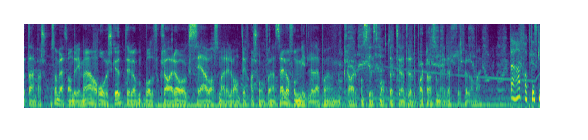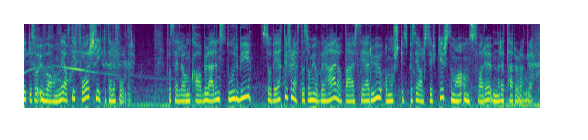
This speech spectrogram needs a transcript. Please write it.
dette er en person som vet hva han driver med, har overskudd til å både forklare og se hva som er relevant informasjon for en selv, og formidle det på en klar og konsis måte til en tredjepart, som i dette tilfellet var meg. Det er faktisk ikke så uvanlig at de får slike telefoner. For selv om Kabul er en stor by, så vet de fleste som jobber her at det er CRU og norske spesialstyrker som har ansvaret under et terrorangrep.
